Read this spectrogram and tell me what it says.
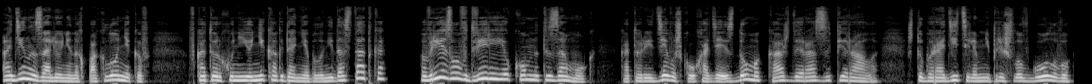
Один из Алёниных поклонников, в которых у нее никогда не было недостатка, врезал в дверь ее комнаты замок, который девушка, уходя из дома, каждый раз запирала, чтобы родителям не пришло в голову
